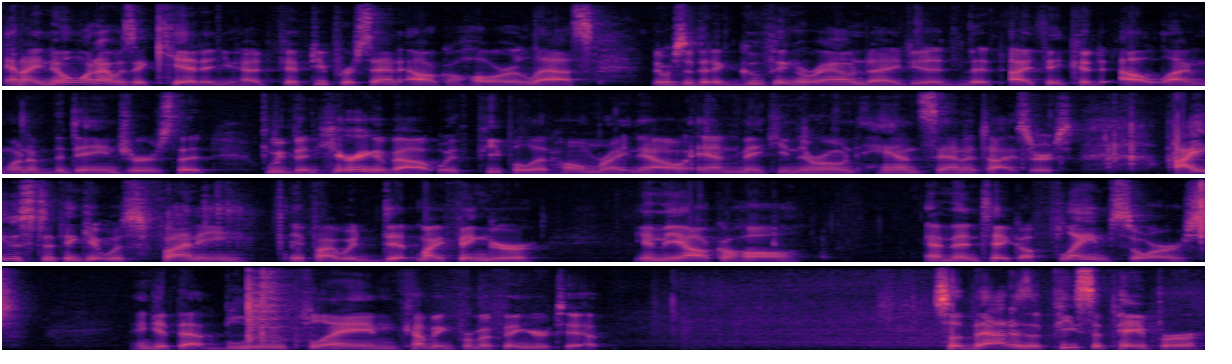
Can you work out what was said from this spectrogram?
And I know when I was a kid and you had 50% alcohol or less, there was a bit of goofing around I did that I think could outline one of the dangers that we've been hearing about with people at home right now and making their own hand sanitizers. I used to think it was funny if I would dip my finger in the alcohol and then take a flame source and get that blue flame coming from a fingertip. So that is a piece of paper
